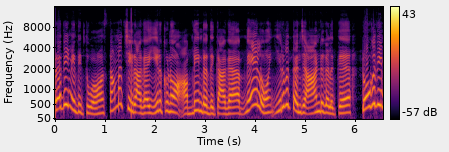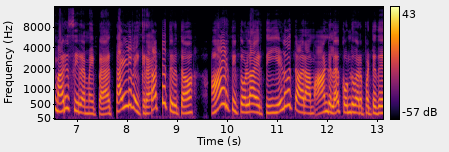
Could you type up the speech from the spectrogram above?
பிரதிநிதித்துவம் சமச்சீராக இருக்கணும் அப்படின்றதுக்காக மேலும் இருபத்தஞ்சு ஆண்டுகளுக்கு தொகுதி மறுசீரமைப்பை தள்ளி வைக்கிற சட்ட திருத்தம் ஆயிரத்தி தொள்ளாயிரத்தி எழுபத்தி ஆறாம் ஆண்டுல கொண்டு வரப்பட்டது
